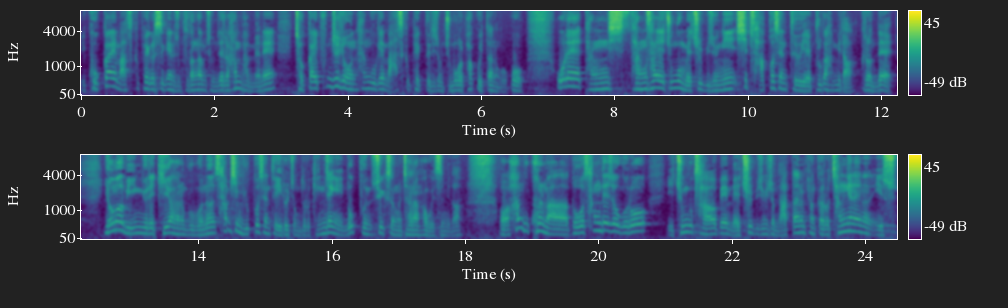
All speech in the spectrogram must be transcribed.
이 고가의 마스크팩을 쓰기에는 좀 부담감이 존재를 한 반면에 저가의 품질 좋은 한국의 마스크팩들이 좀 주목을 받고 있다는 거고 올해 당, 당사의 중국 매출 비중이 14%에 불과합니다. 그런데 영업이익률에 기여하는 부분은 36%에 이를 정도로 굉장히 높은 수익성을 자랑하고 있습니다. 어, 한국 콜마도 상대적으로 이 중국 사업의 매출 비중이 좀 낮다는 평가로 작년에는 이, 수-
